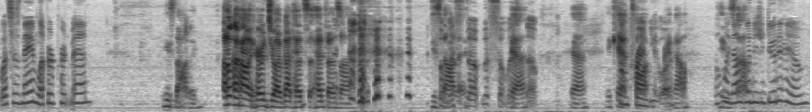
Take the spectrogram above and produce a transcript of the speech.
What's his name? Leopard Print Man. He's nodding. I don't know how he heard you. I've got headset headphones on. He's so nodding. messed up. That's so messed Yeah. up. Yeah, you can't Some friend talk you right are. now. Oh my god, uh, what did you do to him?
